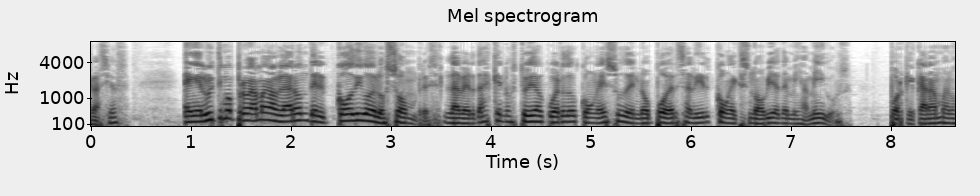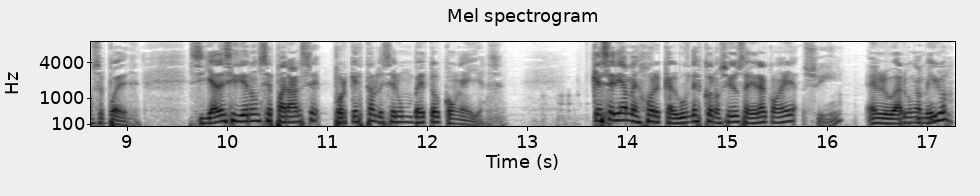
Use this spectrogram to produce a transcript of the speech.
Gracias. En el último programa hablaron del código de los hombres. La verdad es que no estoy de acuerdo con eso de no poder salir con exnovias de mis amigos. Porque caramba no se puede. Si ya decidieron separarse, ¿por qué establecer un veto con ellas? ¿Qué sería mejor que algún desconocido saliera con ella? Sí. En lugar de un amigo.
